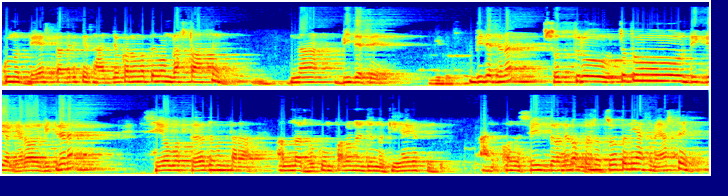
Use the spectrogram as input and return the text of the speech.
কোন দেশ তাদেরকে সাহায্য করার মতো এমন রাষ্ট্র আছে? না বিদেশে? বিদেশে। না? শত্রু চতুর্দিক দিয়ে ঘেরাওয়ার ভিতরে না? সেই অবস্থায় যখন তারা আল্লাহর হুকুম পালনের জন্য কি হয়ে গেছে? আর সেই ধরনের অস্ত্রশস্ত্র তো নিয়ে আসে না আসছে।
